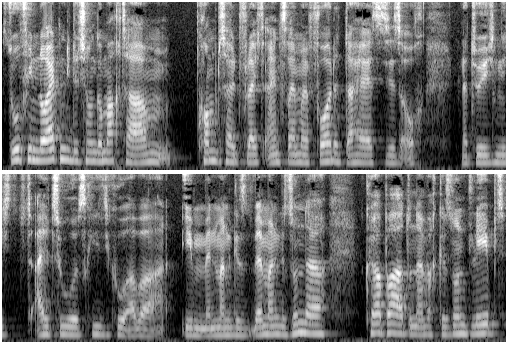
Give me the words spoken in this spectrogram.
so vielen Leuten, die das schon gemacht haben, kommt es halt vielleicht ein, zweimal vor. Daher ist es jetzt auch natürlich nicht allzu hohes Risiko, aber eben, wenn man, wenn man gesunder Körper hat und einfach gesund lebt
